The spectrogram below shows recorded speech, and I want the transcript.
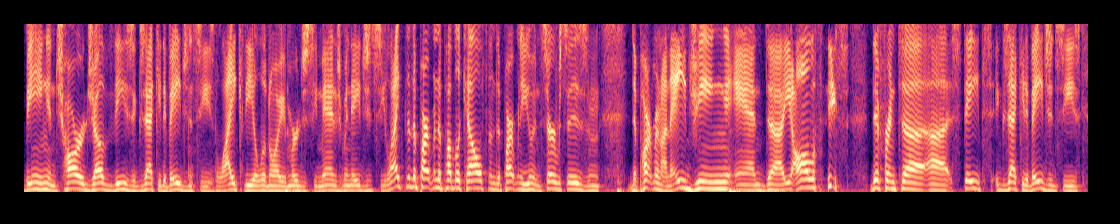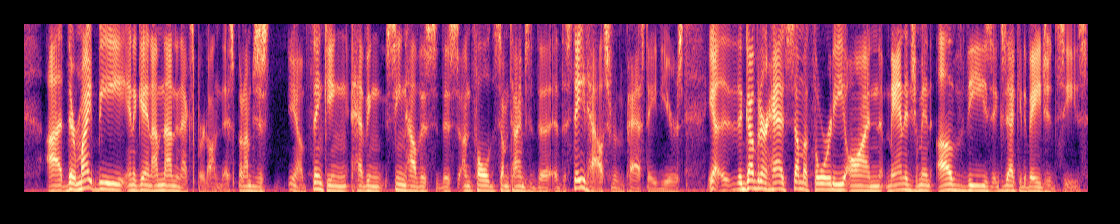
being in charge of these executive agencies like the Illinois Emergency Management Agency, like the Department of Public Health and Department of Human Services and Department on Aging and uh, all of these different uh, uh, state executive agencies, uh, there might be, and again, I'm not an expert on this, but I'm just you know thinking, having seen how this this unfolds sometimes at the at the state house for the past eight years. Yeah, the governor has some authority on management of these executive agencies,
